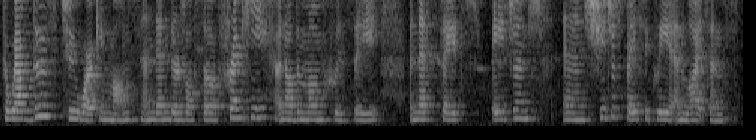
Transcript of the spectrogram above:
So we have those two working moms and then there's also frankie another mom who is a an estate agent and she just basically enlightens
